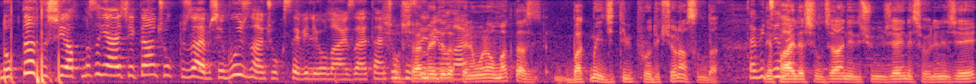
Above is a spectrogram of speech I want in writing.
nokta atışı yapması gerçekten çok güzel bir şey. Bu yüzden çok seviliyorlar zaten. Çok Sosyal medyada fenomen olmak da bakmayın ciddi bir prodüksiyon aslında. Tabii ne canım. paylaşılacağı, ne düşünüleceği, ne söyleneceği.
